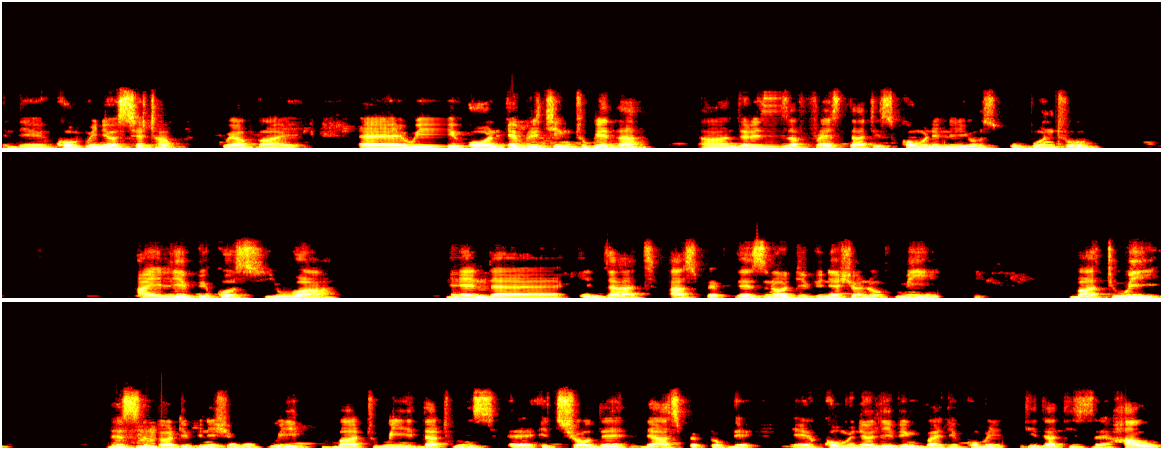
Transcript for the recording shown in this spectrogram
in the communal setup, whereby uh, we own everything together. And there is a phrase that is commonly used, Ubuntu. I live because you are. Mm -hmm. And uh, in that aspect, there's no divination of me, but we. There's mm -hmm. no definition of we, but we. That means uh, it shows the, the aspect of the communal living by the community. That is uh, how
